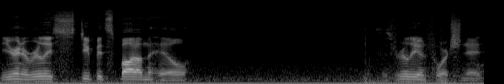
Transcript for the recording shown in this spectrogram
You're in a really stupid spot on the hill. This is really unfortunate.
